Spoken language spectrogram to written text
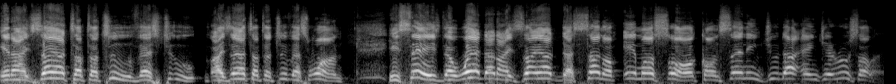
In Isaiah chapter 2, verse 2, Isaiah chapter 2, verse 1, he says, The word that Isaiah, the son of Amos, saw concerning Judah and Jerusalem.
